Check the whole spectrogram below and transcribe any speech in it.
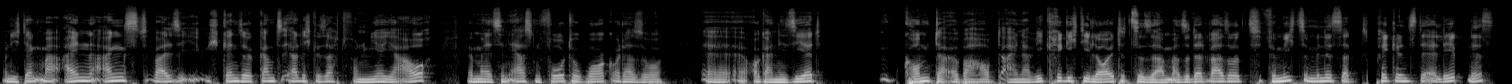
Und ich denke mal, eine Angst, weil sie, ich kenne sie ganz ehrlich gesagt von mir ja auch, wenn man jetzt den ersten Fotowalk oder so äh, organisiert, kommt da überhaupt einer? Wie kriege ich die Leute zusammen? Also das war so für mich zumindest das prickelndste Erlebnis.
